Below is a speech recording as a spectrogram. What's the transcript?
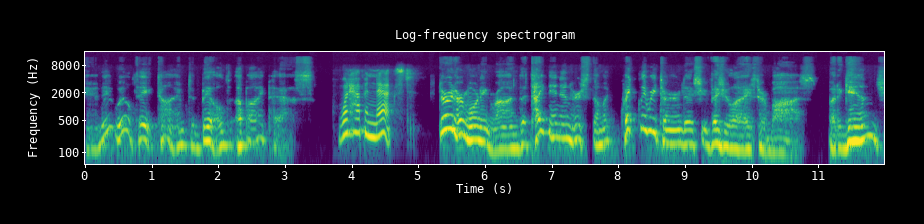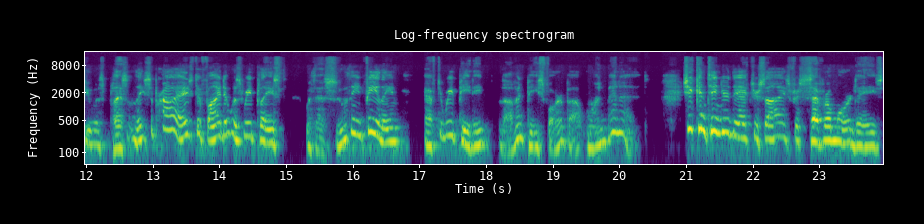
and it will take time to build a bypass. What happened next? During her morning run, the tightening in her stomach quickly returned as she visualized her boss. But again, she was pleasantly surprised to find it was replaced with a soothing feeling after repeating love and peace for about one minute. She continued the exercise for several more days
